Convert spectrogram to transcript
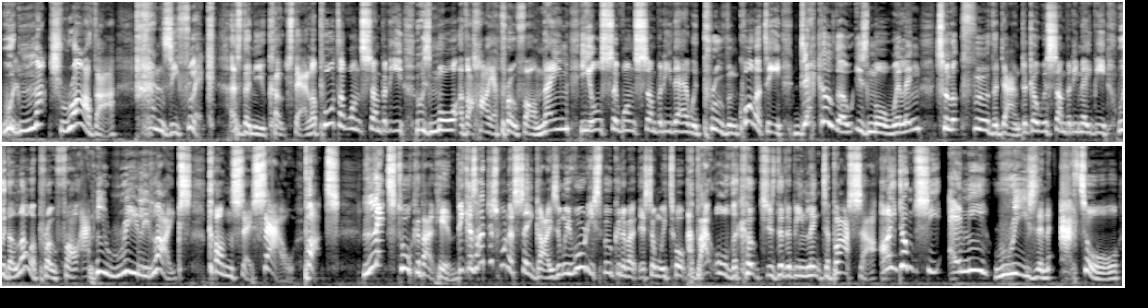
would much rather Hansi Flick as the new coach there. Laporta wants somebody who's more of a higher profile name. He also wants somebody there with proven quality. Deco, though, is more willing to look further down, to go with somebody maybe with a lower profile, and he really likes Conceição. But Let's talk about him because I just want to say, guys, and we've already spoken about this and we talk about all the coaches that have been linked to Barca. I don't see any reason at all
